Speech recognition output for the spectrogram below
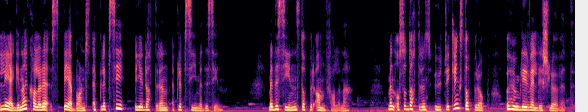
Legene kaller det spedbarnsepilepsi og gir datteren epilepsimedisin. Medisinen stopper anfallene. Men også datterens utvikling stopper opp, og hun blir veldig sløvet.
